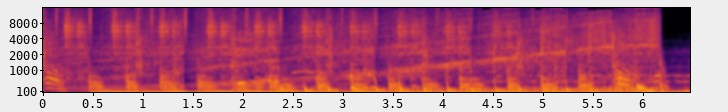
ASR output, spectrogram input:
oh. oh.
